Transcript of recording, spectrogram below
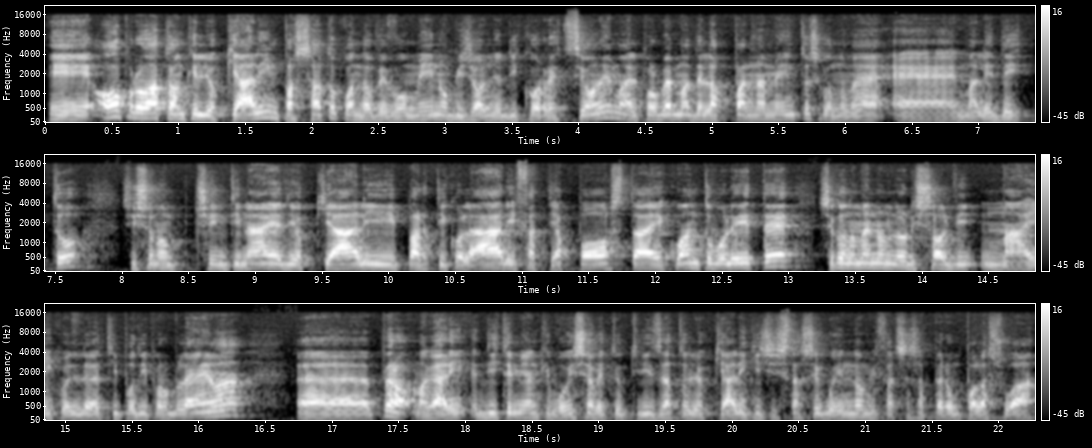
E ho provato anche gli occhiali in passato quando avevo meno bisogno di correzione, ma il problema dell'appannamento secondo me è maledetto. Ci sono centinaia di occhiali particolari fatti apposta e quanto volete, secondo me non lo risolvi mai quel tipo di problema. Eh, però magari ditemi anche voi se avete utilizzato gli occhiali, chi ci sta seguendo mi faccia sapere un po' la sua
